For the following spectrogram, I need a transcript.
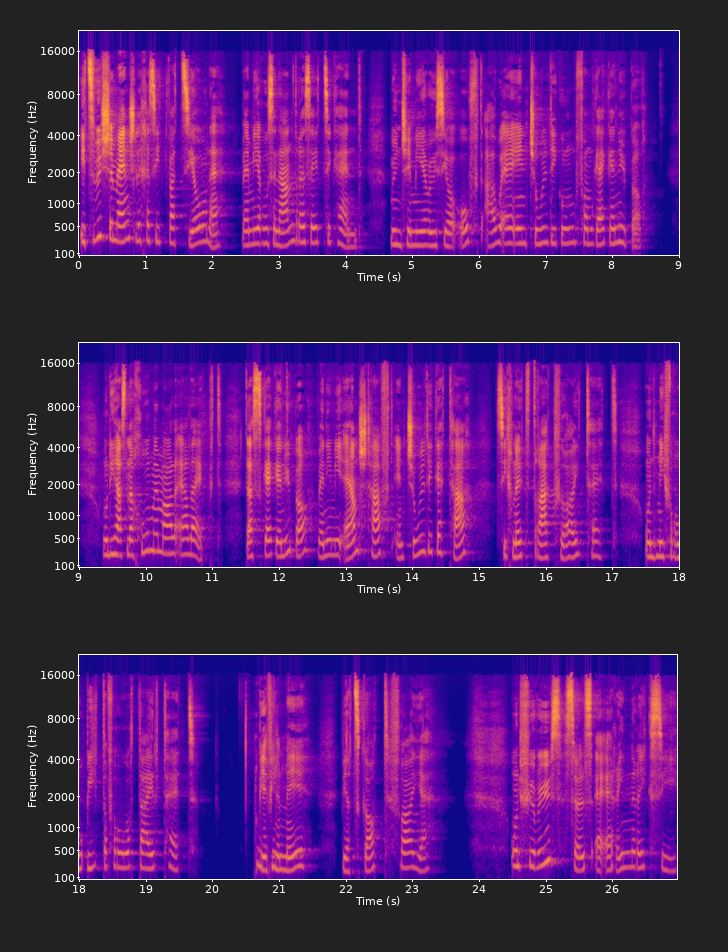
In zwischenmenschlichen Situationen, wenn wir Auseinandersetzung haben, wünschen wir uns ja oft auch eine Entschuldigung vom Gegenüber. Und ich habe es noch kaum einmal erlebt, dass das Gegenüber, wenn ich mich ernsthaft entschuldigt habe, sich nicht daran gefreut hat und mich weiter verurteilt hat. Wie viel mehr wird es Gott freuen? Und für uns soll es eine Erinnerung sein,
